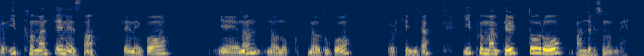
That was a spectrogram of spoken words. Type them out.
이 if만 떼내서 떼내고 얘는 넣어 넣어두고 이렇게입니다. if만 별도로 만들어 주는 거예요.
